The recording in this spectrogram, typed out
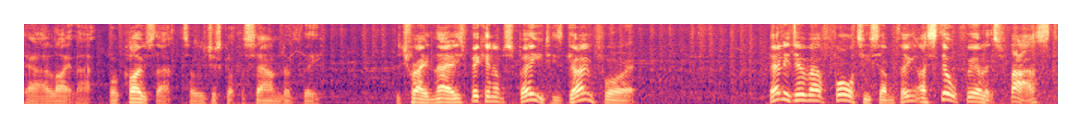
Yeah, I like that. We'll close that, so we've just got the sound of the, the train there. He's picking up speed. He's going for it. They only do about 40 something. I still feel it's fast.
